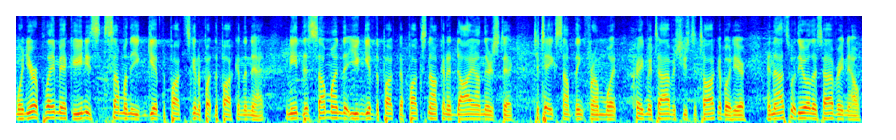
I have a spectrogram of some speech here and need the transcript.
when you're a playmaker, you need someone that you can give the puck that's going to put the puck in the net. You need this someone that you can give the puck. The puck's not going to die on their stick. To take something from what Craig MacTavish used to talk about here, and that's what the Oilers have right now.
